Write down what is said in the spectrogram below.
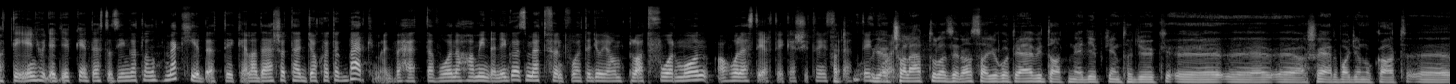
a tény, hogy egyébként ezt az ingatlanot meghirdették eladásra, tehát gyakorlatilag bárki megvehette volna, ha minden igaz, mert fönt volt egy olyan platformon, ahol ezt értékesíteni hát, szerették ugye volna. a családtól azért azt a jogot elvitatni egyébként, hogy ők ö, ö, a saját vagyonukat, ö,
